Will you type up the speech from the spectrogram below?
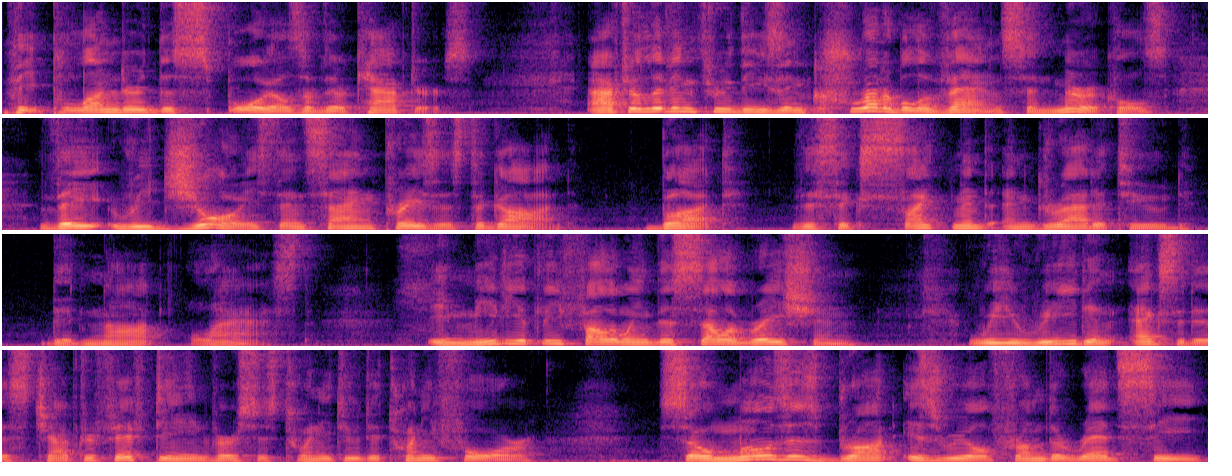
they plundered the spoils of their captors. After living through these incredible events and miracles, they rejoiced and sang praises to God. But this excitement and gratitude did not last. Immediately following this celebration, we read in Exodus chapter 15, verses 22 to 24 So Moses brought Israel from the Red Sea,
